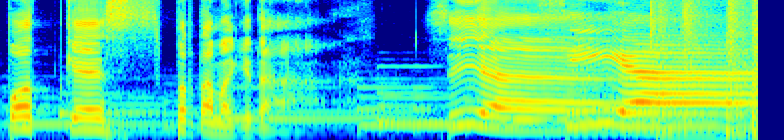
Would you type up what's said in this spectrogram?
podcast pertama kita. See ya. See ya.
